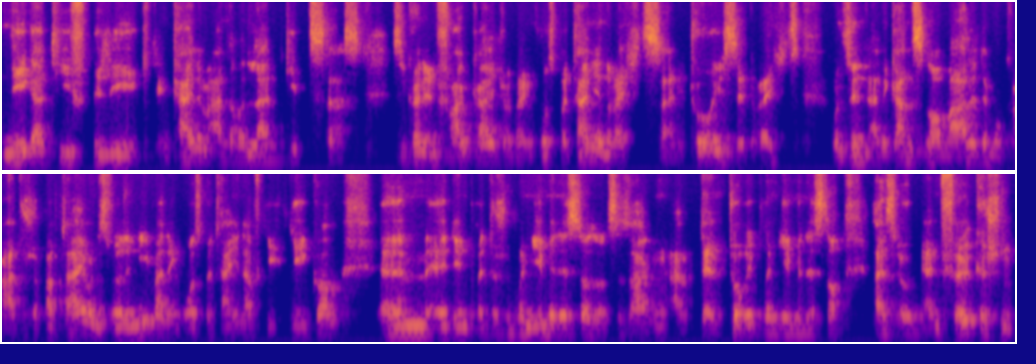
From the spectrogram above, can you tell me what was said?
negativ belegt. In keinem anderen Land gibt es das. Sie können in Frankreich oder in Großbritannien rechts sein. Die Tories sind rechts und sind eine ganz normale demokratische Partei. Und es würde niemand in Großbritannien auf die Idee kommen, ähm, äh, den britischen Premierminister sozusagen, den Tory-Premierminister, als irgendeinen völkischen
